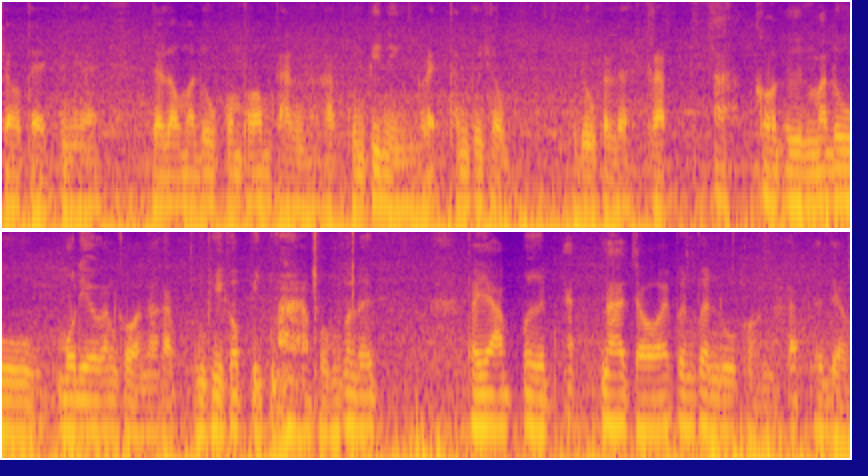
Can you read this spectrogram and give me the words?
จอแตกเป็นยังไงเดี๋ยวเรามาดูพร้อม ๆ กันนะครับ คุณพี่หนิงและท่านผู้ชมดูกันเลยครับ อะก่อนอื่นมาดูโมเดลกันก่อนนะครับคุณพี่เขาปิดมา ผมก็เลยพยายามเปิดหน้าจอให้เพื่อนๆดูก่อนนะครับแล้วเดี๋ยว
